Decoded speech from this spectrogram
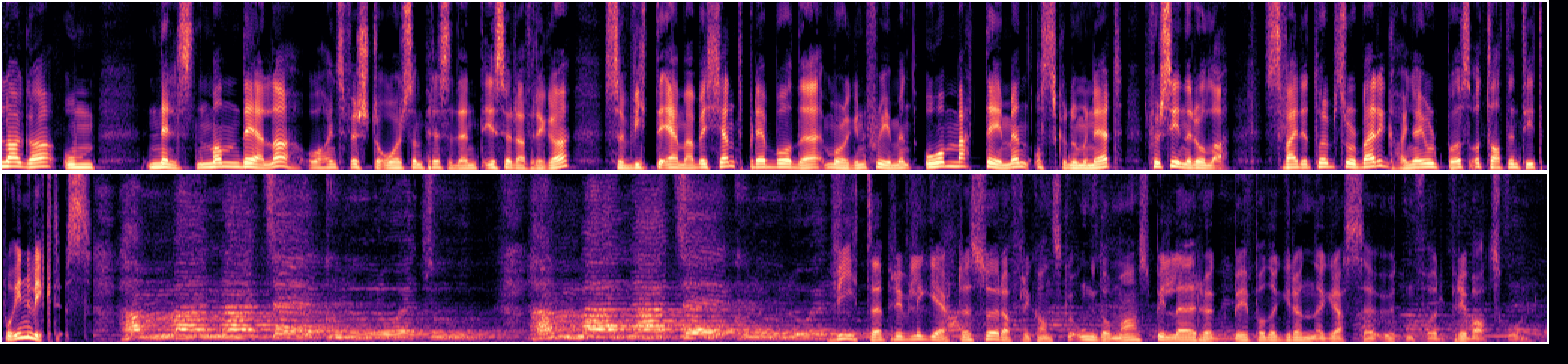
laga om Nelson Mandela og hans første år som president i Sør-Afrika. Så vidt det er meg bekjent, ble både Morgan Freeman og Matt Damon Oscar-nominert for sine roller. Sverre Torp Solberg han har hjulpet oss og tatt en titt på Invictus. Hvite, privilegerte sørafrikanske ungdommer spiller rugby på det grønne gresset utenfor privatskolen.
